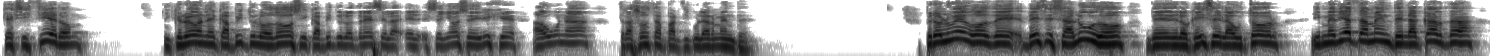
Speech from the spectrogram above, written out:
que existieron, y que luego en el capítulo 2 y capítulo 3 el, el Señor se dirige a una tras otra particularmente. Pero luego de, ese saludo, de, lo que dice el autor, inmediatamente la carta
